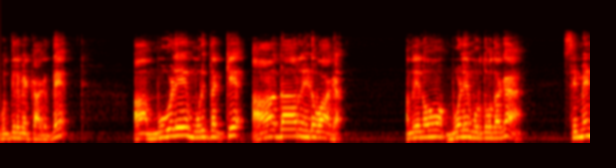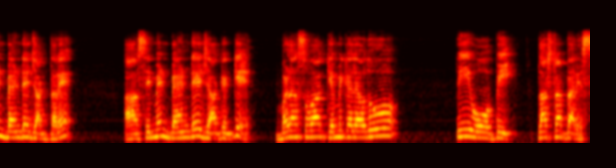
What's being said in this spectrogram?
ಗೊತ್ತಿರಬೇಕಾಗತ್ತೆ. ಆ ಮೂಳೆ ಮುರಿತಕ್ಕೆ ಆಧಾರ ನೀಡುವಾಗ, ಅಂದ್ರೇನು? ಮೂಳೆ ಮುರಿದು ಹೋದಾಗ ಸಿಮೆಂಟ್ ಬ್ಯಾಂಡೇಜ್ ಹಾಕ್ತಾರೆ. ಆ ಸಿಮೆಂಟ್ ಬ್ಯಾಂಡೇಜ್ ಹಾಕಕ್ಕೆ ಬಳಸುವ ಕೆಮಿಕಲ್ ಯಾವುದು? P O P plaster of Paris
